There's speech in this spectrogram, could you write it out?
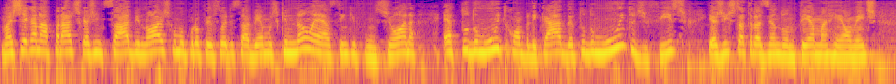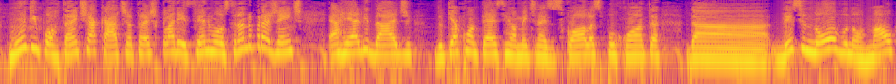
mas chega na prática a gente sabe, nós como professores sabemos que não é assim que funciona, é tudo muito complicado, é tudo muito difícil e a gente está trazendo um tema realmente muito importante. A Kátia está esclarecendo e mostrando pra gente a realidade do que acontece realmente nas escolas por conta da, desse novo normal.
